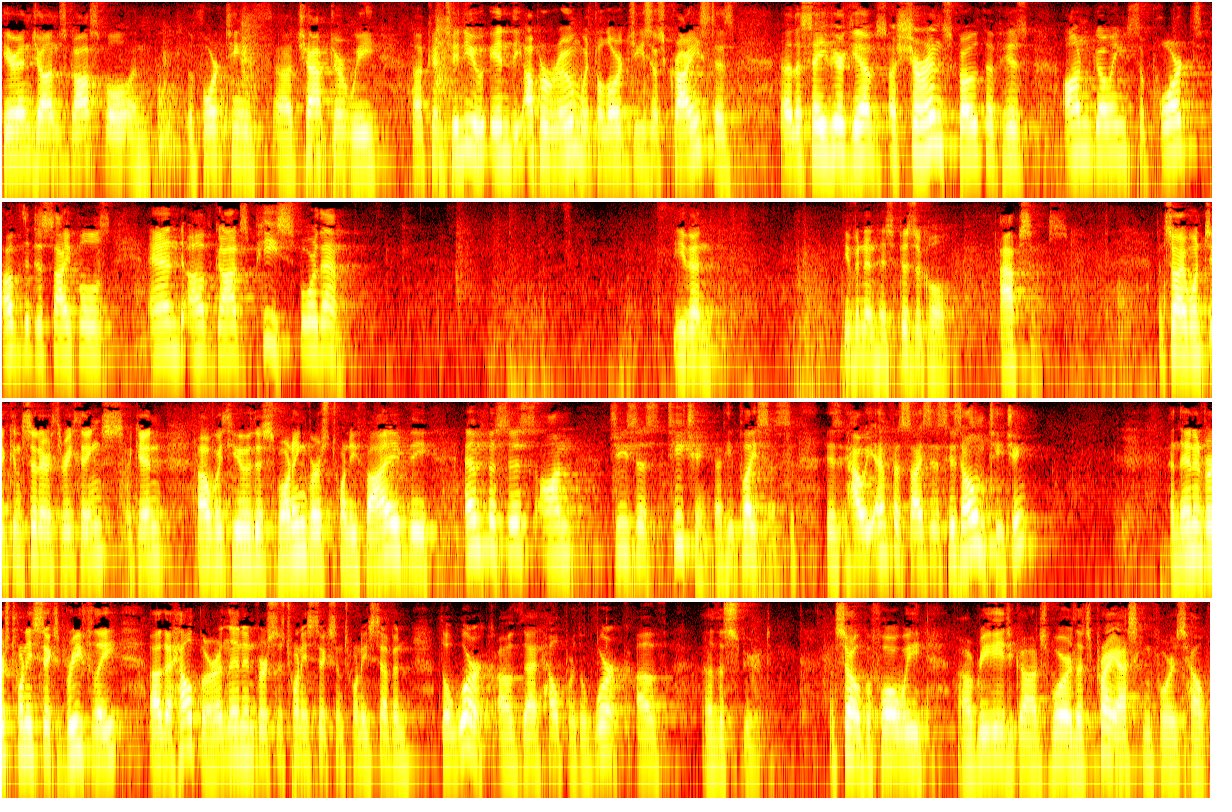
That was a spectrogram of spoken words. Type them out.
Here in John's Gospel and the 14th uh, chapter, we uh, continue in the upper room with the Lord Jesus Christ as uh, the Savior gives assurance both of his ongoing support of the disciples and of God's peace for them. Even, even in his physical absence. And so I want to consider three things again uh, with you this morning. Verse 25, the emphasis on Jesus' teaching that he places, his, how he emphasizes his own teaching. And then in verse 26, briefly, uh, the helper. And then in verses 26 and 27, the work of that helper, the work of uh, the Spirit. And so, before we uh, read God's word, let's pray, asking for his help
